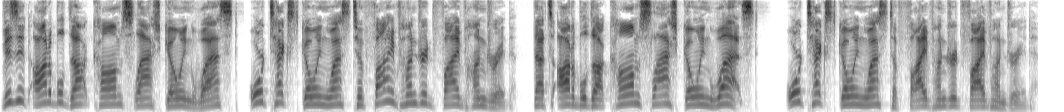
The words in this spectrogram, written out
Visit audible.com slash going west or text going west to 500 500. That's audible.com slash going west or text going west to 500 500.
